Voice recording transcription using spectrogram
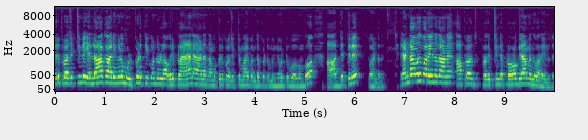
ഒരു പ്രൊജക്റ്റിന്റെ എല്ലാ കാര്യങ്ങളും ഉൾപ്പെടുത്തിക്കൊണ്ടുള്ള ഒരു പ്ലാനാണ് നമുക്കൊരു പ്രൊജക്റ്റുമായി ബന്ധപ്പെട്ട് മുന്നോട്ട് പോകുമ്പോൾ ആദ്യത്തിൽ വേണ്ടത്. രണ്ടാമത് പറയുന്നതാണ് ആ പ്രൊജക്ടിന്റെ പ്രോഗ്രാം എന്ന് പറയുന്നത്.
